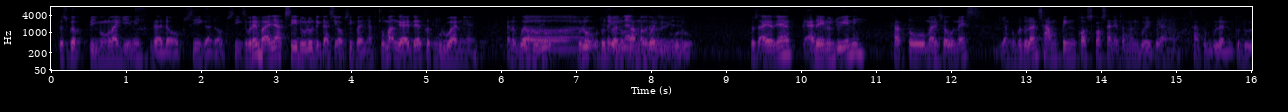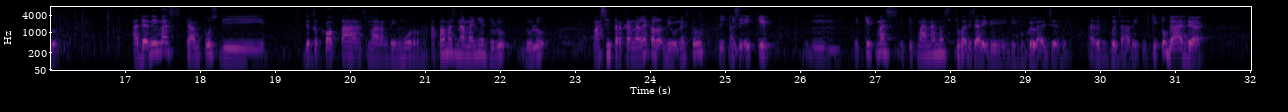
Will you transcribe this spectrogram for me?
terus gue bingung lagi nih nggak ada opsi nggak ada opsi. Sebenarnya banyak sih dulu dikasih opsi banyak cuma nggak ada keguruannya. Karena gue dulu Oh, dulu tujuan pengennya utama gue guru, di ya. Terus akhirnya ada yang nunjukin nih satu mahasiswa UNES yang kebetulan samping kos kosannya teman gue itu yang satu bulan itu dulu ada nih mas kampus di deket kota Semarang Timur apa mas namanya dulu dulu masih terkenalnya kalau di UNES tuh Ikip. masih ikip Hmm. Ikip mas, Ikip mana mas? Coba dicari di di Google aja dulu. Akhirnya terus gue cari. Ikip tuh gak ada.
